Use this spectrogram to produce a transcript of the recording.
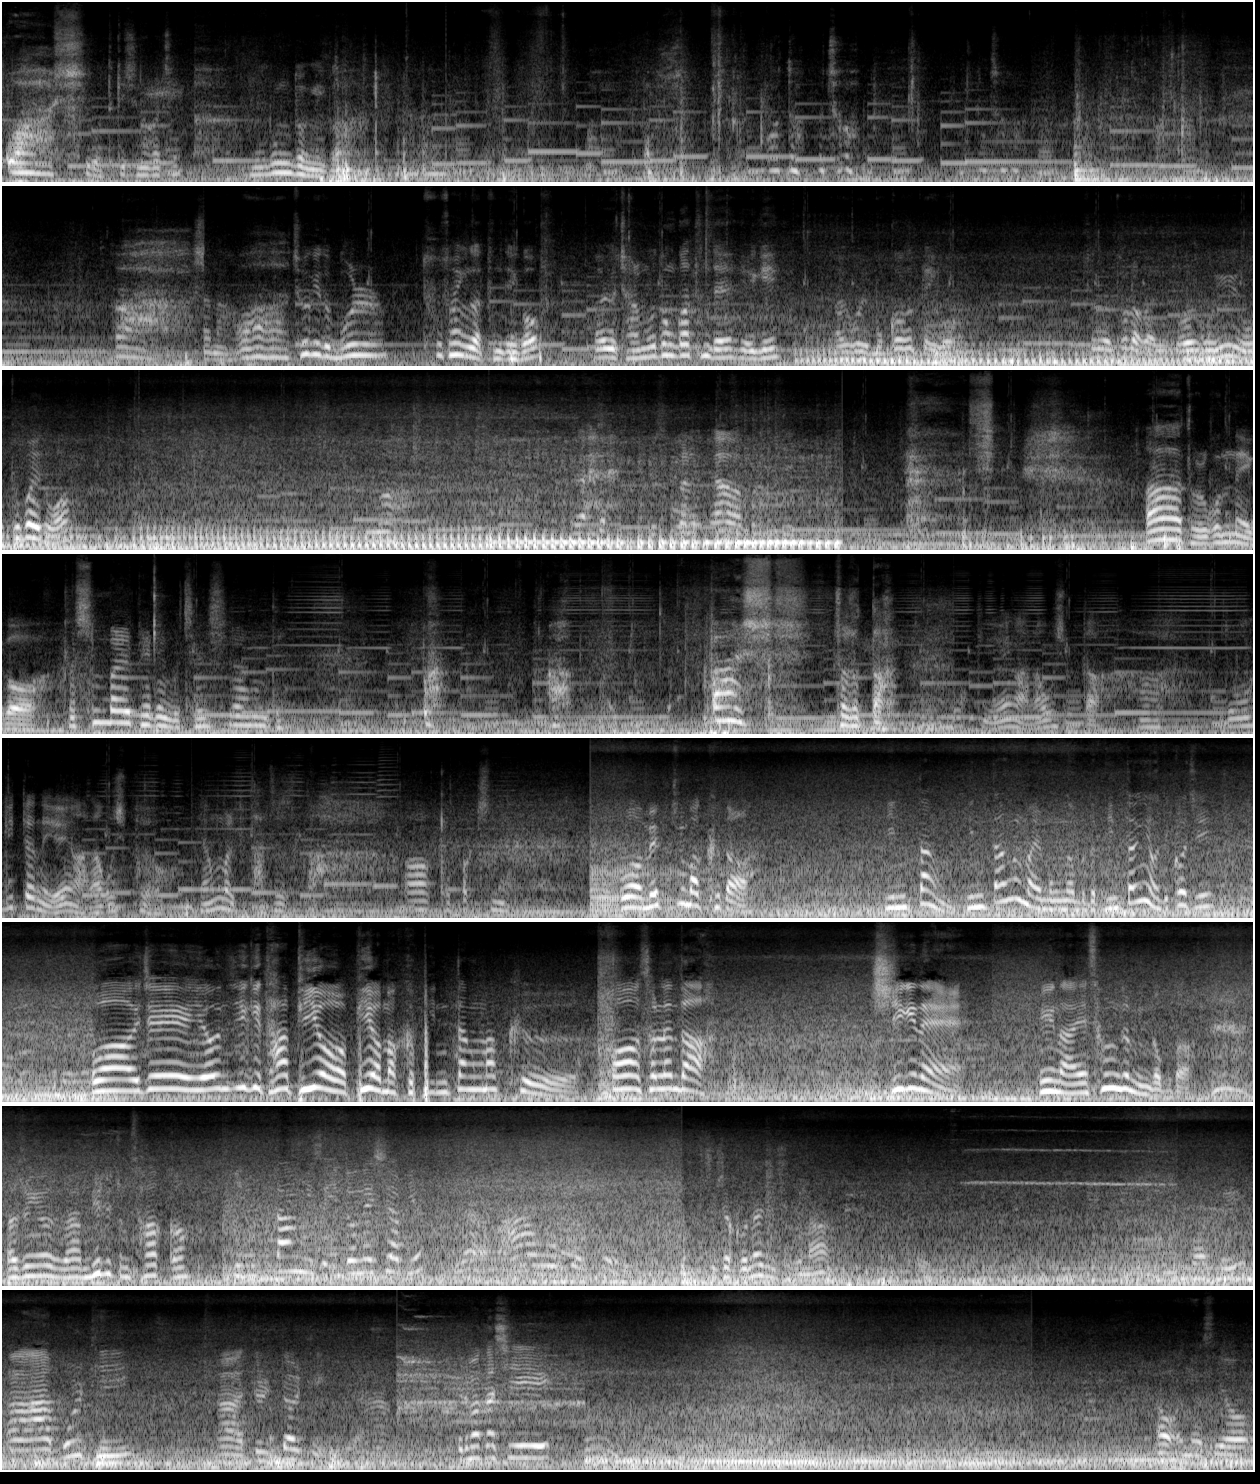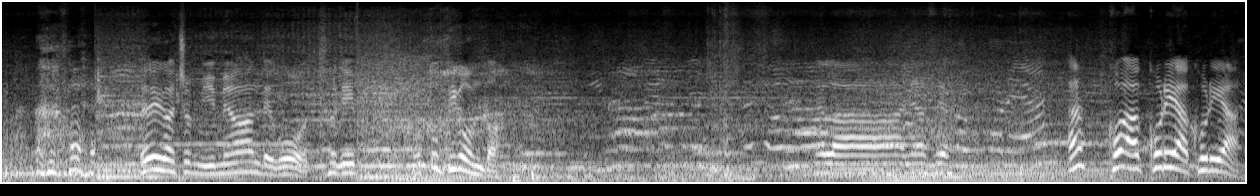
와, 씨, 어떻게 지나가지? 무릉덩이가. 어, 어, 또, 어, 차가, 어, 차가. 아. 와, 저기도 물 투성이 같은데 이거? 아, 이거 잘못 온 것 같은데 여기? 아이고, 못 가겠다 이거. 저로 돌아가야 돼. 어, 이거 여기 오토바이도 와? 우와. 야, 아, 돌겠네, 이거. 나 신발 베리는 거 제일 싫어하는데. 아, 아, 씨. 젖었다. 여행 안 하고 싶다. 아, 이제 우기 때는 여행 안 하고 싶어요. 양말도 다 젖었다. 아, 개빡치네. 와, 맥주 마크다. 빈 땅, 빈 땅을 많이 먹나 보다. 빈 땅이 어디 거지? 와 이제 연 이게 다 비어 비어 마크 빈땅 마크. 어 설렌다. 지기네. 이게 나의 상점인가 보다. 나중에 나 미리 좀 사갈까? 빈땅에서 인도네시아 비어? 아 오케이 오케이. 주차 꺼내주시구나. 아 볼티? 아 들떨티 terima kasih 어, 안녕하세요. 여기가 좀 유명한 데고 트립. 어, 또 비가 온다. 헬로, 안녕하세요. 아, 코, 아 코리아, 코리아.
